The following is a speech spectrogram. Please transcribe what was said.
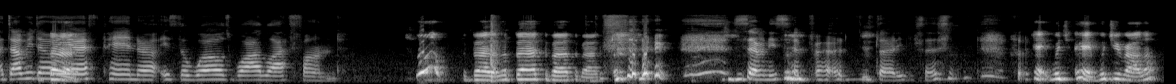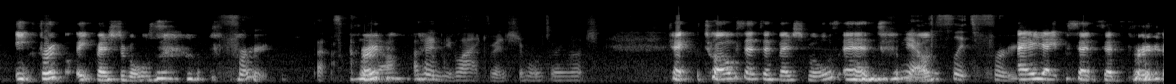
a WWF panda is the world Wildlife Fund. woo! the bird, the bird, the bird, the bird. Seventy cent bird, thirty percent okay, would you, okay, would you rather eat fruit or eat vegetables? fruit. That's clear. I don't really like vegetables very much. okay, twelve percent said vegetables and Yeah, obviously it's fruit. eighty-eight percent said fruit.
